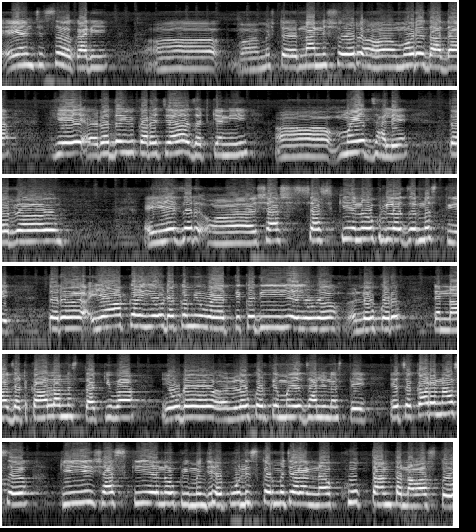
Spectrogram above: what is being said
यांचे सहकारी मिस्टर ज्ञानेश्वर मोरेदादा मोरे दादा हे हृदयविकाराच्या झटक्याने मयत झाले. तर हे जर शास शासकीय नोकरीला जर नसती तर या क एवढ्या कमी वयात ते कधी एवढं लवकर त्यांना झटका आला नसता किंवा एवढं लवकर ते मयत झाले नसते. याचं कारण असं की शासकीय नोकरी म्हणजे ह्या पोलीस कर्मचाऱ्यांना खूप ताणतणाव असतो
